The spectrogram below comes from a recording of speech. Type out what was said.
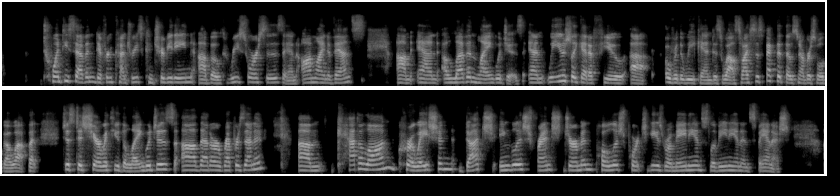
27 different countries contributing uh, both resources and online events um, and 11 languages. And we usually get a few uh, over the weekend as well. So I suspect that those numbers will go up, but just to share with you the languages uh, that are represented, um, Catalan, Croatian, Dutch, English, French, German, Polish, Portuguese, Romanian, Slovenian, and Spanish.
